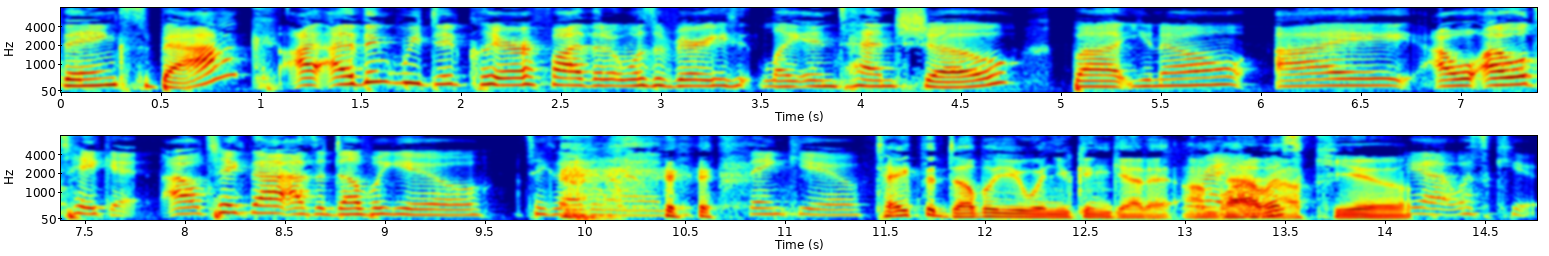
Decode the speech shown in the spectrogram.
thanks back. I I think we did clarify that it was a very like intense show, but you know, I I will take it. I will take that as a W. I'll take that as a win. Thank you. Take the W when you can get it on Right. That was Blabbermouth. cute. Yeah, it was cute.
